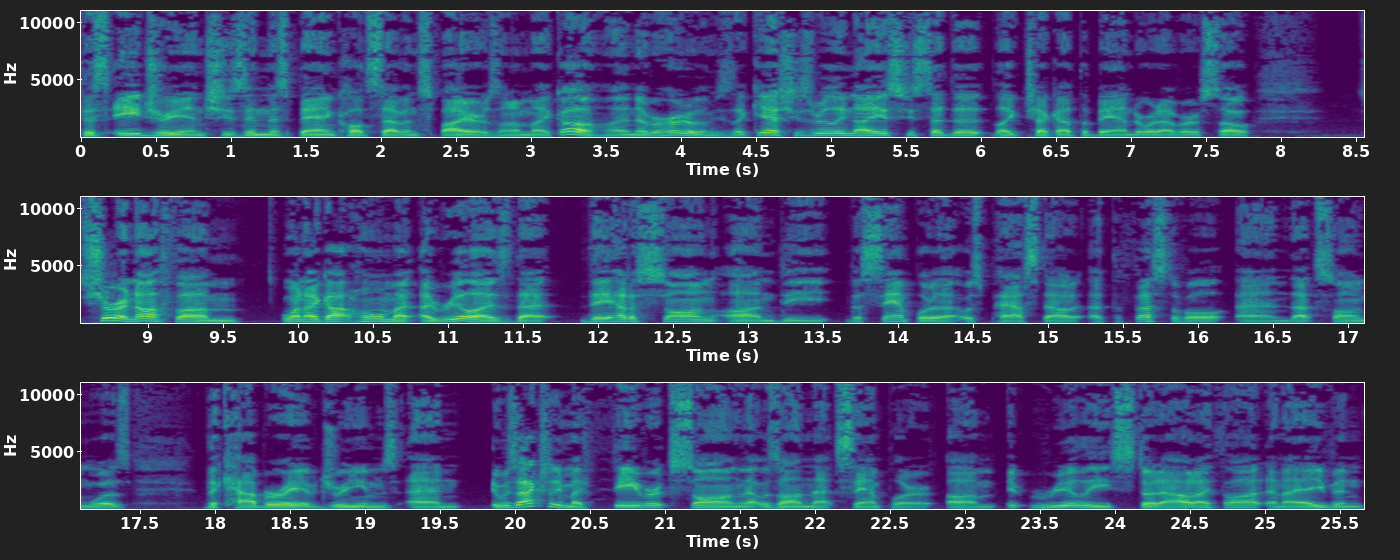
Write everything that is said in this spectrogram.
this Adrienne. She's in this band called Seven Spires." And I'm like, "Oh, I never heard of him." He's like, "Yeah, she's really nice. She said to like check out the band or whatever." So, sure enough, um, when I got home, I, I realized that they had a song on the the sampler that was passed out at the festival, and that song was "The Cabaret of Dreams," and it was actually my favorite song that was on that sampler. Um, it really stood out, I thought, and I even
